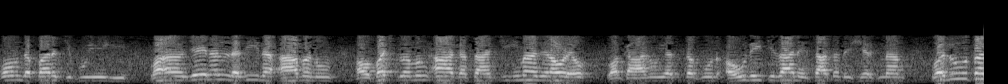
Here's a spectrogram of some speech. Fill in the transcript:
قوم دا پر چی پوئیگی. وانجین الذین آمنو، او بچ لمن آگا چی ایمان روڑے وکانو یتقون، او دی چیزان ساتھ دی شرک نام. ولوطا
